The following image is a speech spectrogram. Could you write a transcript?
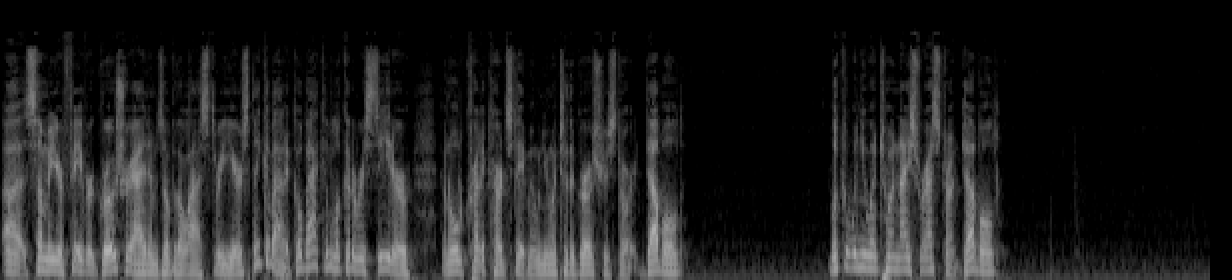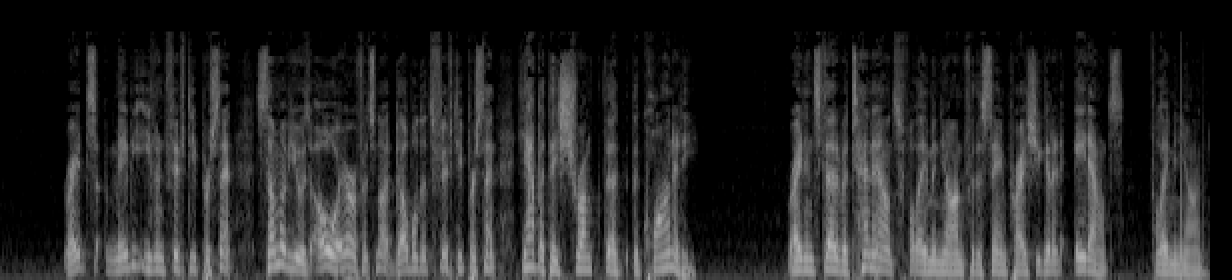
uh, some of your favorite grocery items over the last three years, think about it. Go back and look at a receipt or an old credit card statement when you went to the grocery store. doubled. Look at when you went to a nice restaurant. Doubled. Right? Maybe even 50%. Some of you is, oh, Arif it's not doubled, it's 50%. Yeah, but they shrunk the, the quantity. Right? Instead of a 10 ounce filet mignon for the same price, you get an 8 ounce filet mignon.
